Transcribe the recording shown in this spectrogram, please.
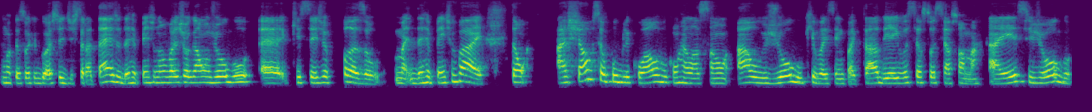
uma pessoa que gosta de estratégia, de repente não vai jogar um jogo é, que seja puzzle, mas de repente vai. Então, achar o seu público-alvo com relação ao jogo que vai ser impactado e aí você associar sua marca a esse jogo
